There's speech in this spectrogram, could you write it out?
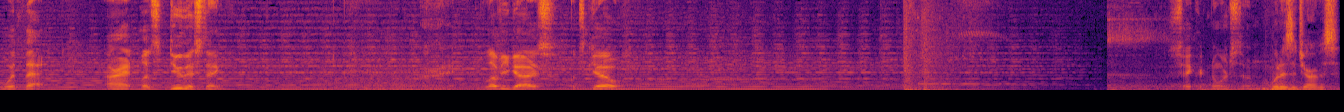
with that. Alright, let's do this thing. Alright, love you guys. Let's go. Sacred Nordstone. What is it, Jarvis?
